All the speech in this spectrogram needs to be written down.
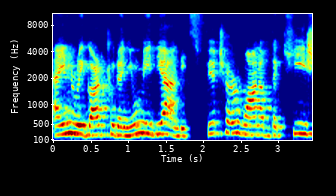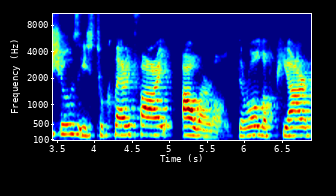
In regard to the new media and its future, one of the key issues is to clarify our role, the role of PR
